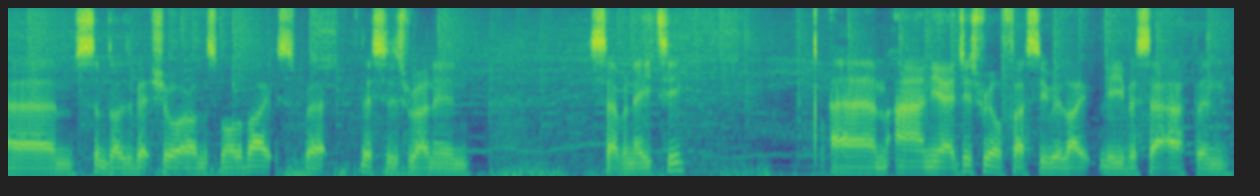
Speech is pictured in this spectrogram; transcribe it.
um, sometimes a bit shorter on the smaller bikes, but this is running 780. Um, and yeah, just real fussy with like lever setup and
